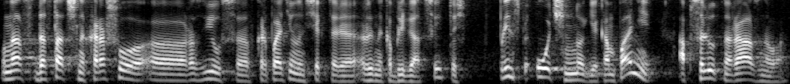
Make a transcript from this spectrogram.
У нас достаточно хорошо э, развился в корпоративном секторе рынок облигаций, то есть, в принципе, очень многие компании абсолютно разного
